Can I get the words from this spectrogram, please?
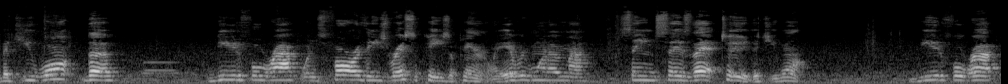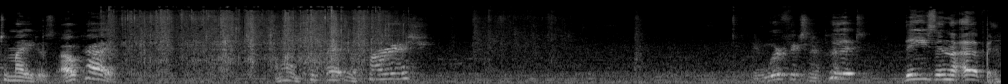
But you want the beautiful ripe ones for these recipes, apparently. Every one of my scenes says that, too, that you want beautiful ripe tomatoes. Okay. I'm going to put that in the trash. And we're fixing to put these in the oven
